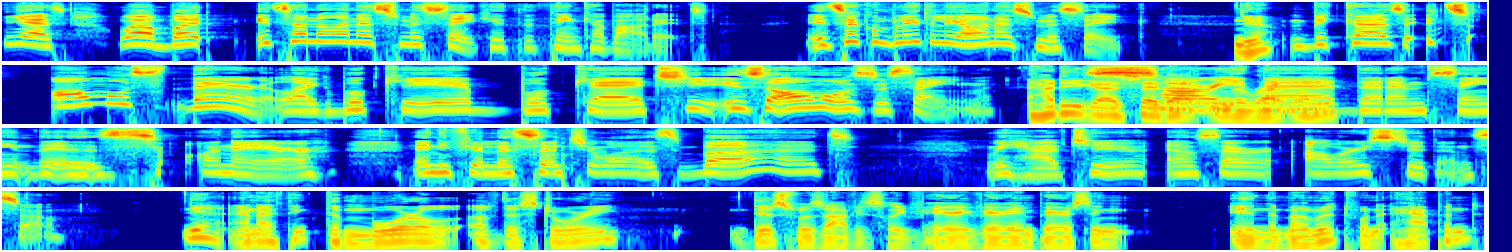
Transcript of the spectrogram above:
yes, well, but it's an honest mistake if you think about it. It's a completely honest mistake. Yeah. because it's almost there. Like bouquet, bouquet is almost the same. How do you guys say that in the right way? that, that I'm saying this on air, and if you listen to us, but we have to answer our students. So Yeah, and I think the moral of the story, this was obviously very, very embarrassing in the moment when it happened.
